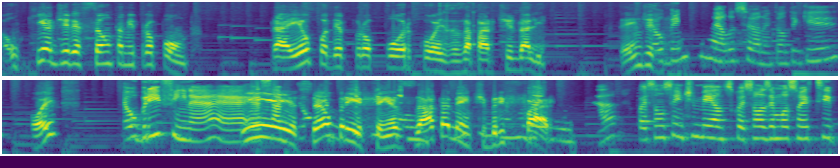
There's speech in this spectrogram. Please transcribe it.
o que a direção está me propondo. Para eu poder propor coisas a partir dali. Entende? É o briefing né Luciano? Então tem que oi é o briefing, né? É, Isso, é o briefing, exatamente, brifar. Né? Quais são os sentimentos, quais são as emoções que se,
